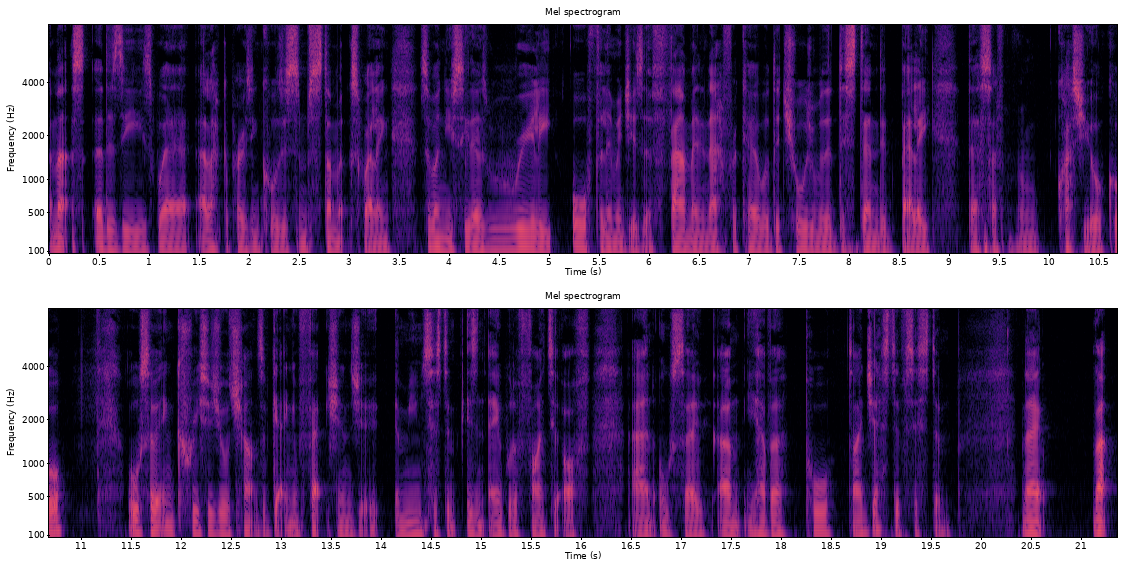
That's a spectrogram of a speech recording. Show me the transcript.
and that's a disease where a lack of protein causes some stomach swelling. So when you see those really awful images of famine in Africa with the children with a distended belly, they're suffering from kwashiorkor. Also, it increases your chance of getting infections. Your immune system isn't able to fight it off, and also um, you have a poor digestive system. Now, that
